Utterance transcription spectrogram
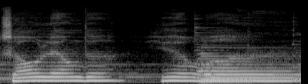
照亮的夜晚。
